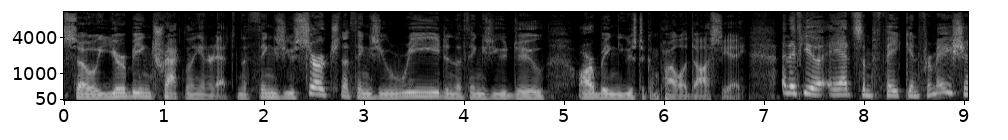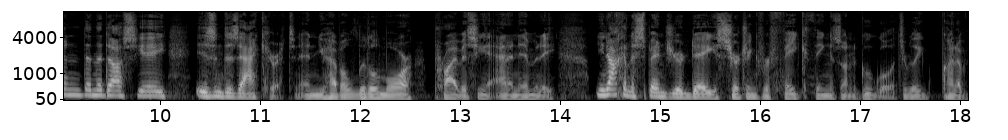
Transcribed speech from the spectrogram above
So you're being tracked on the internet, and the things you search, and the things you read, and the things you do are being used to compile a dossier. And if you add some fake information, then the dossier isn't as accurate, and you have a little more privacy and anonymity. You're not going to spend your day searching for fake things on Google. It's a really kind of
